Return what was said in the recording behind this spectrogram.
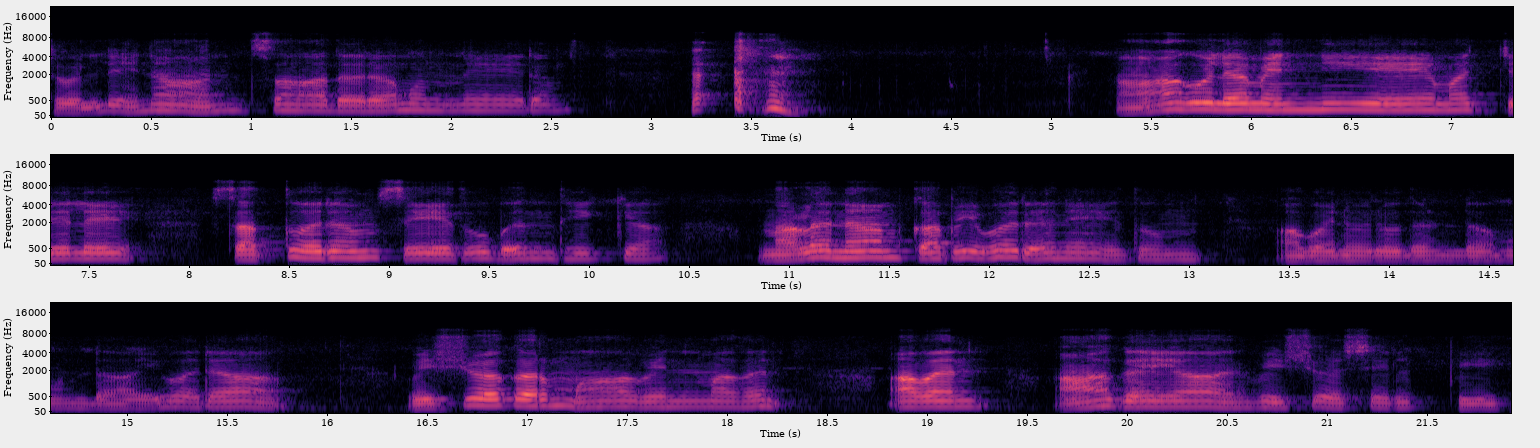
ചൊല്ലിനാൻ സാദരമുന്നേരം. ആകുലമെന്നിയേ മജ്ജലെ സത്വരം സേതു ബന്ധിക്ക നളനാം കപിവരനേതും അവനൊരു ദണ്ഡമുണ്ടായി വരാ. വിശ്വകർമാവിൻ മകൻ അവൻ ആകയാൽ വിശ്വശില്പി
